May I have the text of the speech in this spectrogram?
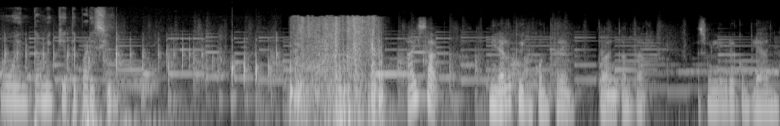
Cuéntame qué te pareció. Isaac, mira lo que encontré, te va a encantar. Es un libro de cumpleaños.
